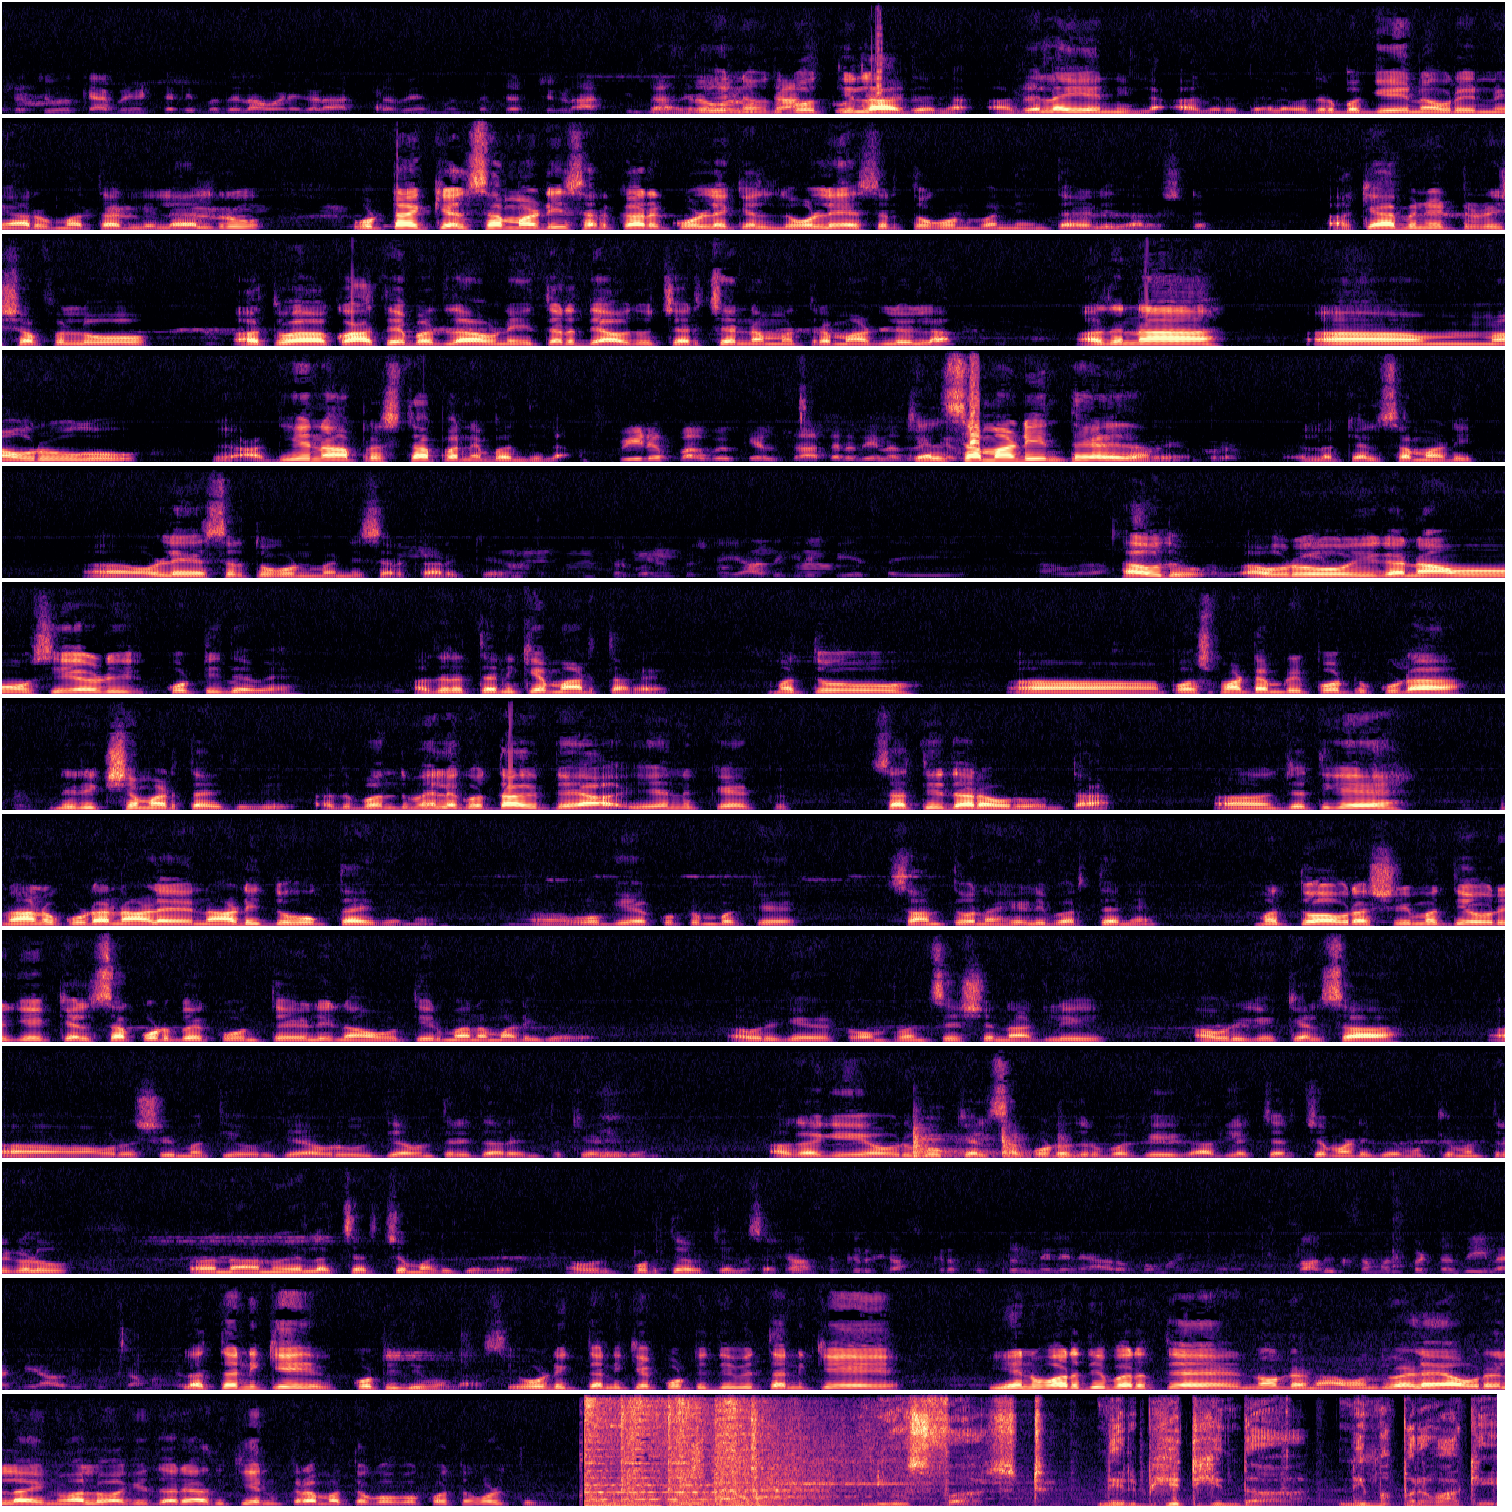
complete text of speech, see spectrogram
ಸಚಿವ ಕ್ಯಾಬಿನೆಟ್ ಅಲ್ಲಿ ಬದಲಾವಣೆಗಳಾಗ್ತವೆ ಅನ್ನುವಂತ ಚರ್ಚೆಗಳು ಗೊತ್ತಿಲ್ಲ ಅದನ್ನ ಅದೆಲ್ಲ ಏನಿಲ್ಲ. ಅದರದ್ದೆಲ್ಲ ಅದ್ರ ಬಗ್ಗೆ ಏನು ಅವ್ರೇನು ಯಾರು ಮಾತಾಡಲಿಲ್ಲ. ಎಲ್ಲರೂ ಒಟ್ಟಾಗಿ ಕೆಲಸ ಮಾಡಿ ಸರ್ಕಾರಕ್ಕೆ ಒಳ್ಳೆ ಕೆಲಸ ಒಳ್ಳೆ ಹೆಸರು ತೊಗೊಂಡು ಬನ್ನಿ ಅಂತ ಹೇಳಿದ್ದಾರೆ ಅಷ್ಟೇ. ಆ ಕ್ಯಾಬಿನೆಟ್ ರಿಷಫಲು ಅಥವಾ ಖಾತೆ ಬದಲಾವಣೆ ಈ ಥರದ್ದು ಯಾವುದು ಚರ್ಚೆ ನಮ್ಮ ಹತ್ರ ಮಾಡಲಿಲ್ಲ. ಅದನ್ನು ಅವರು ಅದೇನು ಆ ಪ್ರಸ್ತಾಪನೆ ಬಂದಿಲ್ಲ. ಸ್ಪೀಡ್ ಅಪ್ ಆಗ್ಬೇಕು ಕೆಲಸ ಆ ಥರದ್ದು ಕೆಲಸ? ಮಾಡಿ ಅಂತ ಹೇಳಿದ್ದಾರೆ. ಎಲ್ಲ ಕೆಲಸ ಮಾಡಿ ಒಳ್ಳೆಯ ಒಳ್ಳೆ ಹೆಸರು ತೊಗೊಂಡು ಬನ್ನಿ ಸರ್ಕಾರಕ್ಕೆ ಅಂತ. ಹೌದು, ಅವರು ಈಗ ನಾವು ಸಿ ಐ ಡಿ ಕೊಟ್ಟಿದ್ದೇವೆ, ಅದರ ತನಿಖೆ ಮಾಡ್ತಾರೆ. ಮತ್ತು ಪೋಸ್ಟ್ಮಾರ್ಟಮ್ ರಿಪೋರ್ಟು ಕೂಡ ನಿರೀಕ್ಷೆ ಮಾಡ್ತಾ ಇದ್ದೀವಿ. ಅದು ಬಂದ ಮೇಲೆ ಗೊತ್ತಾಗುತ್ತೆ, ಯಾ, ಏನಕ್ಕೆ ಸತ್ತಿದ್ದಾರೆ ಅವರು ಅಂತ. ಜೊತೆಗೆ ನಾನು ಕೂಡ ನಾಳೆ ನಾಡಿದ್ದು ಹೋಗ್ತಾ ಇದ್ದೇನೆ. ಹೋಗಿ ಕುಟುಂಬಕ್ಕೆ ಸಾಂತ್ವನ ಹೇಳಿ ಬರ್ತೇನೆ. ಮತ್ತು ಅವರ ಶ್ರೀಮತಿಯವರಿಗೆ ಕೆಲಸ ಕೊಡಬೇಕು ಅಂತ ಹೇಳಿ ನಾವು ತೀರ್ಮಾನ ಮಾಡಿದ್ದೇವೆ. ಅವರಿಗೆ ಕಾಂಪನ್ಸೇಷನ್ ಆಗಲಿ ಅವರಿಗೆ ಕೆಲಸ ಅವರ ಶ್ರೀಮತಿಯವರಿಗೆ ಅವರು ವಿದ್ಯಾವಂತರಿದ್ದಾರೆ ಅಂತ ಕೇಳಿದ್ದೇನೆ. ಹಾಗಾಗಿ ಅವರಿಗೂ ಕೆಲಸ ಕೊಡೋದ್ರ ಬಗ್ಗೆ ಈಗಾಗಲೇ ಚರ್ಚೆ ಮಾಡಿದ್ದೇವೆ ಮುಖ್ಯಮಂತ್ರಿಗಳು ನಾನು ಎಲ್ಲ ಚರ್ಚೆ ಮಾಡಿದ್ದೇವೆ. ಅವ್ರಿಗೆ ಕೊಡ್ತೇವೆ ಕೆಲಸ ಶಾಸಕರು ಶಾಸಕರ ಪುತ್ರನ ಮೇಲೆ ಆರೋಪ ಮಾಡಿದ್ದಾರೆ. ಸೊ ಅದಕ್ಕೆ ಸಂಬಂಧಪಟ್ಟಂತೆ ಇಲಾಖೆ ಯಾವ ರೀತಿ ಕ್ರಮ ಎಲ್ಲ ತನಿಖೆ ಕೊಟ್ಟಿದ್ದೀವಲ್ಲ. ಸಿ ಓಡಿಗೆ ತನಿಖೆ ಕೊಟ್ಟಿದ್ದೀವಿ. ತನಿಖೆ ಏನು ವರದಿ ಬರುತ್ತೆ ನೋಡೋಣ. ಒಂದು ವೇಳೆ ಅವರೆಲ್ಲ ಇನ್ವಾಲ್ವ್ ಆಗಿದ್ದಾರೆ ಅದಕ್ಕೇನು ಕ್ರಮ ತಗೋಬೇಕೋ ತಗೊಳ್ತೀವಿ. ನ್ಯೂಸ್ ಫಸ್ಟ್ ನಿರ್ಭೀತಿಯಿಂದ ನಿಮ್ಮ ಪರವಾಗಿ.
